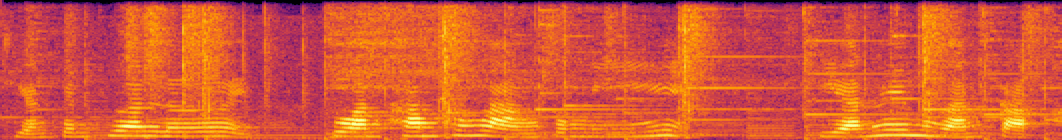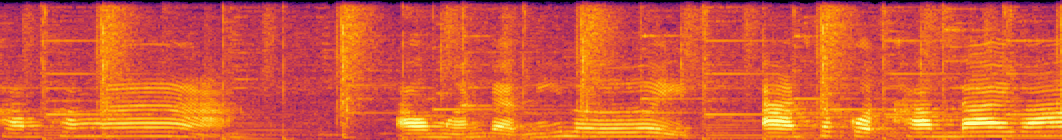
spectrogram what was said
เขียนเป็นเพื่อนเลย ส่วนคำข้างหลังตรงนี้ เขียนให้เหมือนกับคำข้างหน้า เอาเหมือนแบบนี้เลย อ่านสะกดคำได้ว่า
